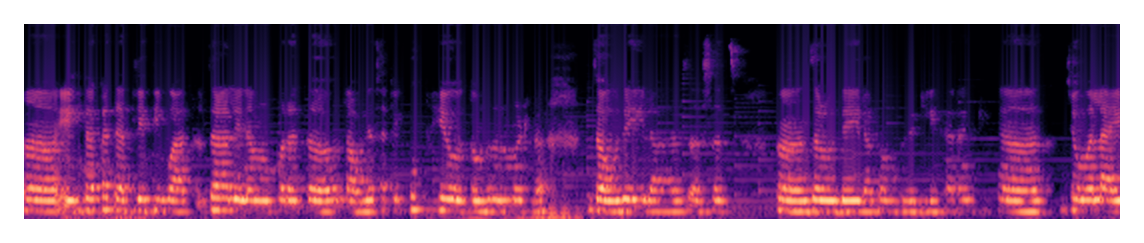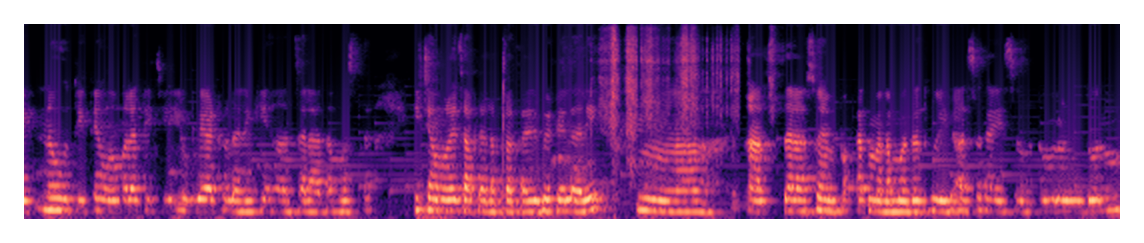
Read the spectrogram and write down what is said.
एकदा का त्यातली ती वात जळाली ना मग परत लावण्यासाठी खूप हे होतं म्हणून म्हटलं जाऊ दे हिला आज असंच जळू दे हिला कम्प्लिटली कारण की जेव्हा लाइट नव्हती तेव्हा मला तिची एवढी आठवण आली की हां चला आता मस्त हिच्यामुळेच आपल्याला प्रकाश भेटेल आणि आज जरा स्वयंपाकात मला मदत होईल असं काहीचं होतं. म्हणून दोन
